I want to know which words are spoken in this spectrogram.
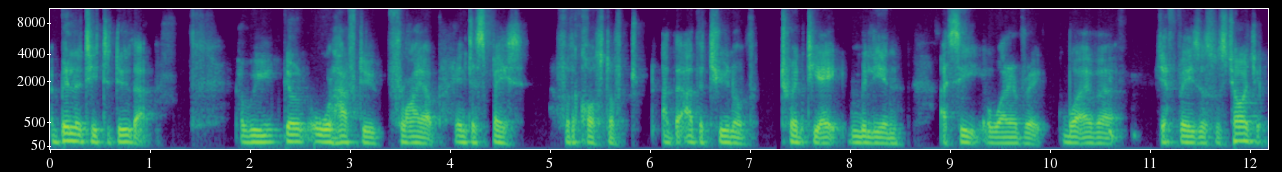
ability to do that. We don't all have to fly up into space for the cost of at the, at the tune of 28 million I see or whatever it, whatever Jeff Bezos was charging.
